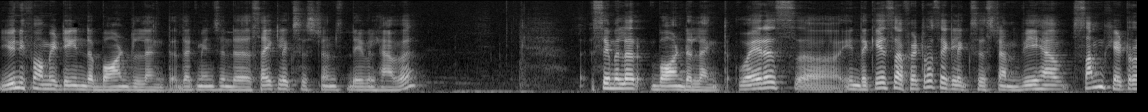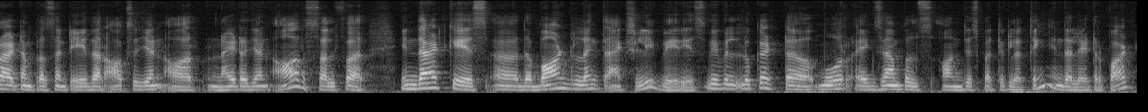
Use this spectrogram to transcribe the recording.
uniformity in the bond length. That means, in the cyclic systems they will have a similar bond length. Whereas, uh, in the case of heterocyclic system, we have some heteroatom present either oxygen or nitrogen or sulfur. In that case, uh, the bond length actually varies. We will look at uh, more examples on this particular thing in the later part.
